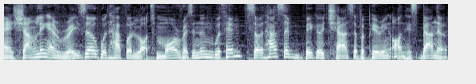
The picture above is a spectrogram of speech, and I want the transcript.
and Xiangling and Razor would have a lot more resonance with him, so it has a bigger chance of appearing on his banner.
